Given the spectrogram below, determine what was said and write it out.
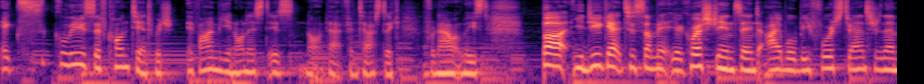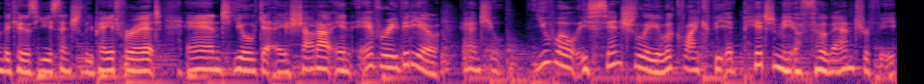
exclusive content, which, if I'm being honest, is not that fantastic, for now at least. But you do get to submit your questions and I will be forced to answer them because you essentially paid for it and you'll get a shout out in every video and you'll you will essentially look like the epitome of philanthropy.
